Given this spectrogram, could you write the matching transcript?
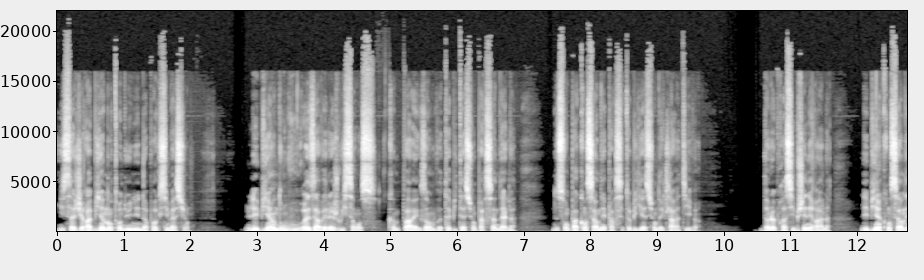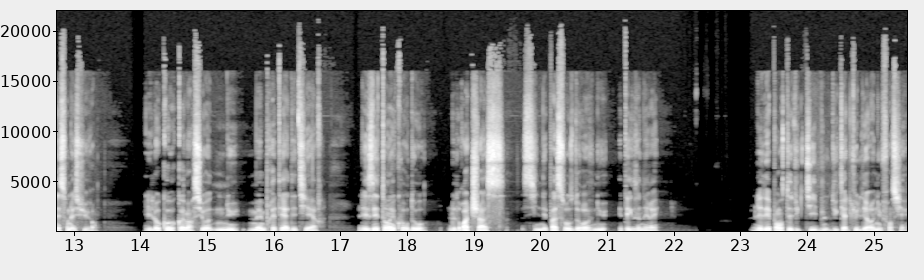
Il s'agira bien entendu d'une approximation. Les biens dont vous réservez la jouissance, comme par exemple votre habitation personnelle, ne sont pas concernés par cette obligation déclarative. Dans le principe général, les biens concernés sont les suivants. Les locaux commerciaux nus, même prêtés à des tiers, les étangs et cours d'eau, le droit de chasse, s'il n'est pas source de revenus, est exonéré. Les dépenses déductibles du calcul des revenus fonciers.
